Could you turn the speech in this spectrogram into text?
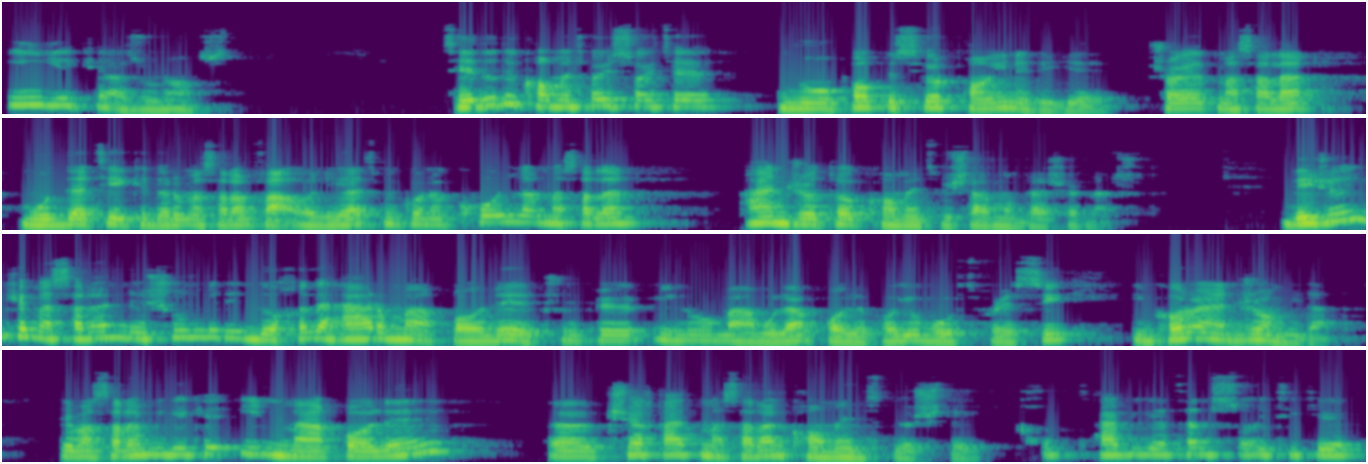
این یکی از اوناست. تعداد کامنت های سایت نوپا بسیار پایینه دیگه. شاید مثلا مدتی که داره مثلا فعالیت می‌کنه. کلا مثلا 50 تا کامنت بیشتر منتشر نشد به جای اینکه مثلا نشون بدین داخل هر مقاله چون که اینو معمولا قالب های وردپرسی این کار رو انجام میدن که مثلا میگه که این مقاله چقدر مثلا کامنت داشته. خب طبیعتا سایتی که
